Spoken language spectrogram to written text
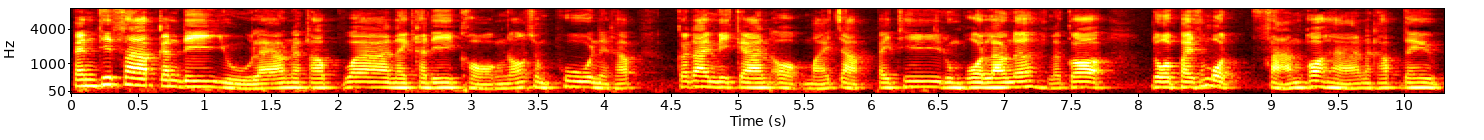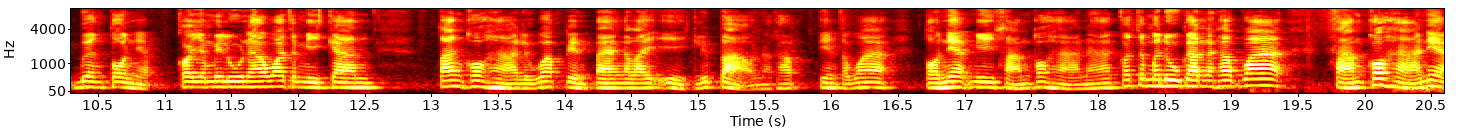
เป็นที่ทราบกันดีอยู่แล้วนะครับ ว่าในคดีของน้องชมพู่เนะครับก็ได้มีการออกหมายจับไปที่ลุงพลแล้วเนอะแล้วก็โดนไปทั้งหมด 3 ข้อหานะครับ ในเบื้องต้นเนี่ยก็ยังไม่รู้นะว่าจะมีการตั้งข้อหาหรือว่าเปลี่ยนแปลงอะไรอีกหรือเปล่านะครับ เพียงแต่ว่าตอนนี้มี 3 ข้อหานะฮะก็จะมาดูกันนะครับว่า 3 ข้อหาเนี่ย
